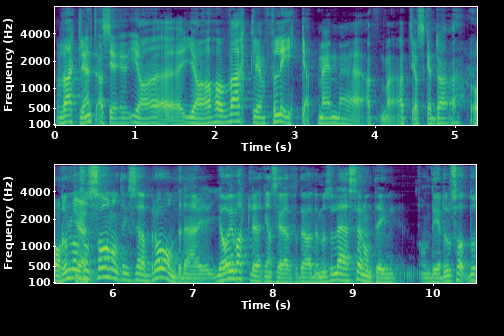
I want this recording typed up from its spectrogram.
Verkligen inte. Alltså jag, jag, jag har verkligen förlikat mig med att, att jag ska dö. Och, Det var någon eh, som sa någonting så jävla bra om det där. Jag har ju varit rätt ganska rädd för döden men så läste jag någonting om det. Då sa, då,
